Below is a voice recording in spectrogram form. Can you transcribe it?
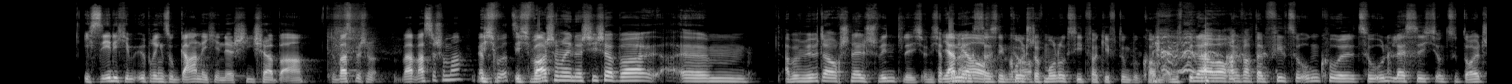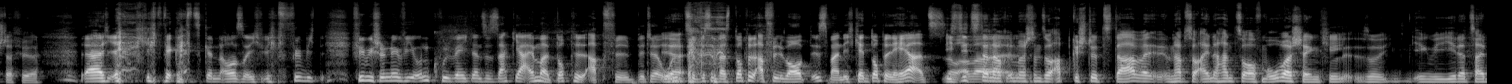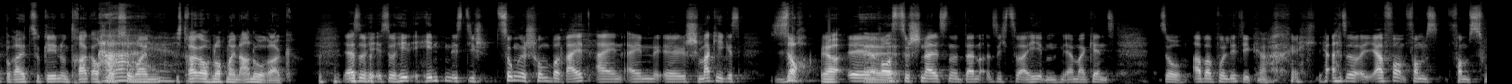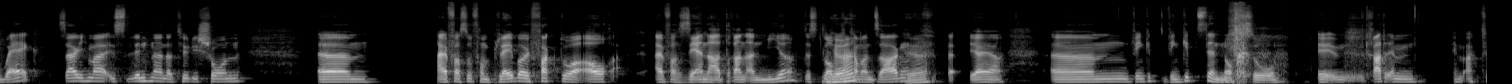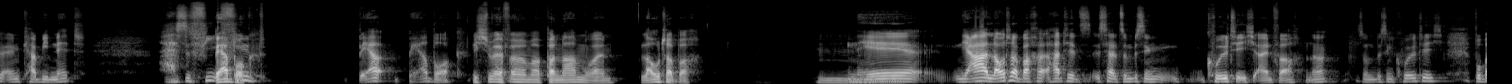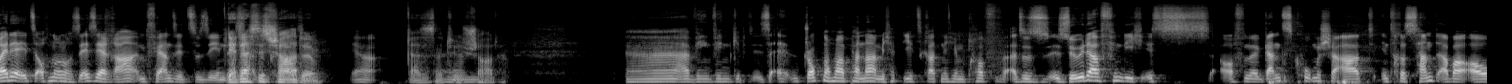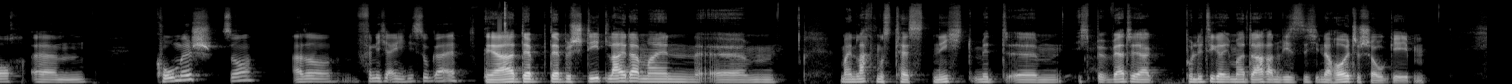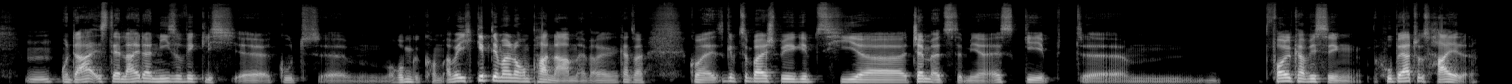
Ich sehe dich im Übrigen so gar nicht in der Shisha-Bar. Du warst bestimmt, war, warst du schon mal? Ganz ich, kurz? ich war schon mal in der Shisha-Bar. Ähm, aber mir wird da auch schnell schwindlig und ich habe ja, Angst, auch, dass ich eine Kohlenstoffmonoxidvergiftung bekomme. Und ich bin da aber auch einfach dann viel zu uncool, zu unlässig und zu deutsch dafür. Ja, ich, geht mir ganz genauso. Ich, ich fühle mich, fühl mich schon irgendwie uncool, wenn ich dann so sage, ja, einmal Doppelapfel bitte, ohne ja. zu wissen, was Doppelapfel überhaupt ist, Mann. Ich kenne Doppelherz. So, ich sitze dann auch immer schon so abgestützt da weil, und habe so eine Hand so auf dem Oberschenkel, so irgendwie jederzeit bereit zu gehen und trage auch ah, noch so ah, mein, ich trage auch noch meinen Anorak. Ja, so, so hinten ist die Zunge schon bereit, ein, ein äh, schmackiges So ja, äh, rauszuschnalzen und dann sich zu erheben. Ja, man kennt's. So, aber Politiker. also, ja, vom, vom, vom Swag, sage ich mal, ist Lindner natürlich schon ähm, einfach so vom Playboy-Faktor auch einfach sehr nah dran an mir. Das, glaube ja? ich, kann man sagen. Ja, äh, ja. ja. Ähm, wen, gibt, wen gibt's denn noch so? ähm, Gerade im, im aktuellen Kabinett. Also viel, Baerbock. Viel, Bär, Baerbock. Ich schmeiß einfach mal ein paar Namen rein. Lauterbach. Hm. Nee, ja, Lauterbach hat jetzt, ist halt so ein bisschen kultig einfach, ne? So ein bisschen kultig. Wobei der jetzt auch nur noch sehr, sehr rar im Fernsehen zu sehen ist. Ja, das also ist schade. Quasi, ja. Das ist natürlich ähm, schade. Äh, wen, wen gibt es? Äh, drop noch mal ein paar Namen. Ich habe die jetzt gerade nicht im Kopf. Also Söder finde ich ist auf eine ganz komische Art interessant, aber auch ähm, komisch so. Also finde ich eigentlich nicht so geil. Ja, der, der besteht leider mein, ähm, mein Lachmustest nicht mit, ähm, ich bewerte ja Politiker immer daran, wie sie sich in der Heute-Show geben. Mhm. Und da ist der leider nie so wirklich äh, gut ähm, rumgekommen. Aber ich gebe dir mal noch ein paar Namen einfach. Kannst mal, guck mal, es gibt zum Beispiel gibt's hier Cem Özdemir, es gibt ähm, Volker Wissing, Hubertus Heil,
